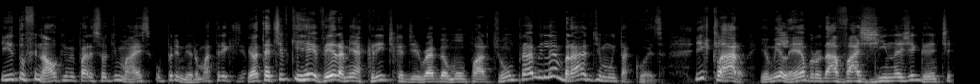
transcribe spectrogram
e do final que me pareceu demais, o primeiro Matrix. Eu até tive que rever a minha crítica de Rebel Moon Parte 1 para me lembrar de muita coisa. E claro, eu me lembro da vagina gigante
